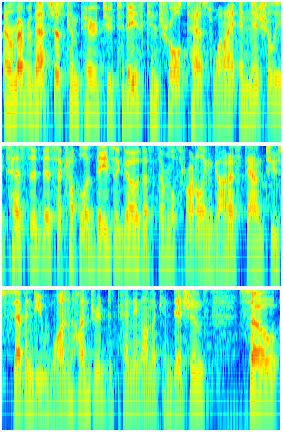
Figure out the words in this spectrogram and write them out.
And remember, that's just compared to today's controlled test. When I initially tested this a couple of days ago, the thermal throttling got us down to 7100 depending on the conditions. So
